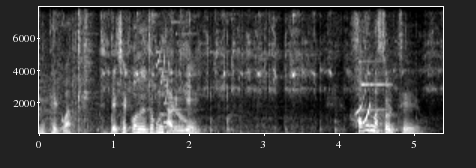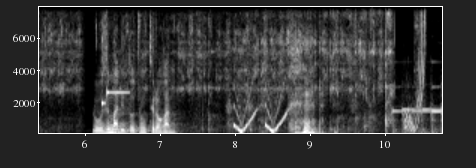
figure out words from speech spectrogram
음, 될것 같아. 근데 제 거는 조금 다른 게 허브 맛솔트예요. 로즈마리도 좀 들어간.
